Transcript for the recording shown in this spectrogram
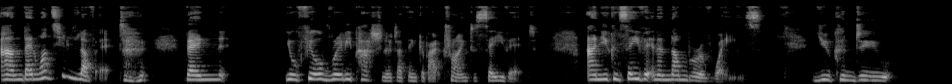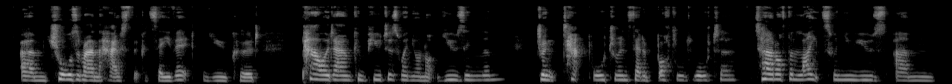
And then once you love it, then you'll feel really passionate, I think, about trying to save it. And you can save it in a number of ways. You can do um, chores around the house that could save it. You could power down computers when you're not using them. Drink tap water instead of bottled water. Turn off the lights when you use um,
